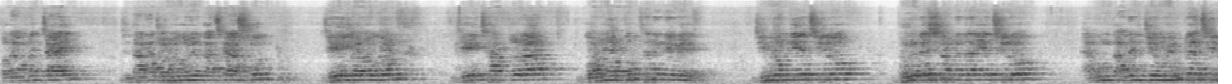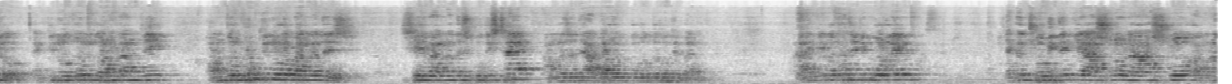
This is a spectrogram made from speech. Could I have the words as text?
ফলে আমরা চাই যে তারা জনগণের কাছে আসুন যেই জনগণ, যেই ছাত্ররা গণ অভ্যুত্থানে নেমে জীবন দিয়েছিল, বুলেটের সামনে দাঁড়িয়েছিল এবং তাদের যে অভিপ্রায় ছিল, একটি নতুন গণতান্ত্রিক অন্তর্ভুক্তিমূলক বাংলাদেশ, সেই বাংলাদেশ প্রতিষ্ঠায় আমরা যাতে আবার ঐক্যবদ্ধ হতে পারি। আরেকটি কথা যেটি বললেন, দেখেন ছবিতে কি আসলো না আসলো, আমরা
